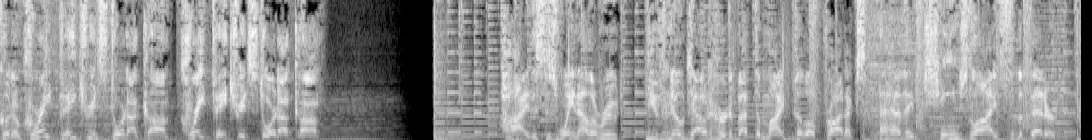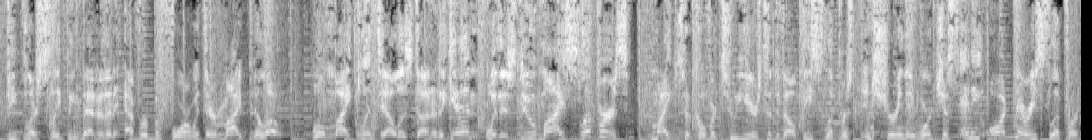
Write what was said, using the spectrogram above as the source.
Go to greatpatriotstore.com. Greatpatriotstore.com. Hi, this is Wayne Allyn Root. You've no doubt heard about the My Pillow products and how they've changed lives for the better. People are sleeping better than ever before with their My Pillow. Well, Mike Lindell has done it again with his new My Slippers. Mike took over two years to develop these slippers, ensuring they weren't just any ordinary slipper.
